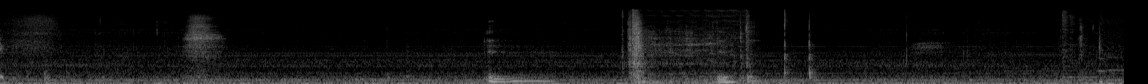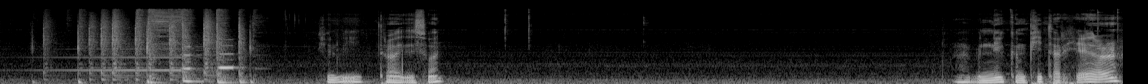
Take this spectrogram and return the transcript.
Should we try this one? I have a new computer here.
